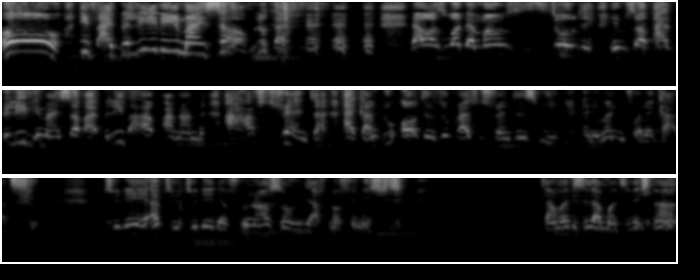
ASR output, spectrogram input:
oh, if I believe in myself. Look at that was what the man told himself, I believe in myself. I believe I have an, I have strength. I can do all things through Christ who strengthens me. And he went before the cats. Today, up to today, the funeral song they have not finished. Somebody says that motivational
